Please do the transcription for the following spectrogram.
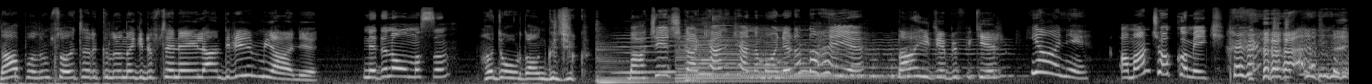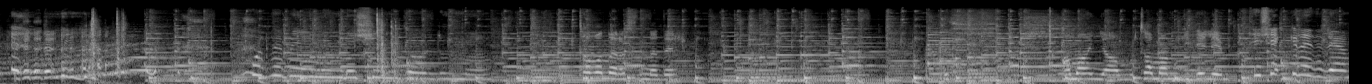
Ne yapalım soytarı kılığına girip seni eğlendirelim mi yani? Neden olmasın? Hadi oradan gıcık. Bahçeye çıkar kendi kendime oynarım daha iyi. Daha iyice bir fikir. Yani. Aman çok komik. Bu bebeğimin beşiğini gördün mü? Tavan arasındadır. Üf. Aman Yağmur tamam gidelim. Teşekkür ederim.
